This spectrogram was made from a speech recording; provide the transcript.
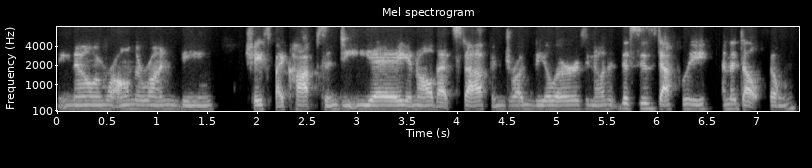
you know, and we're on the run being chased by cops and DEA and all that stuff and drug dealers. You know, this is definitely an adult film,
